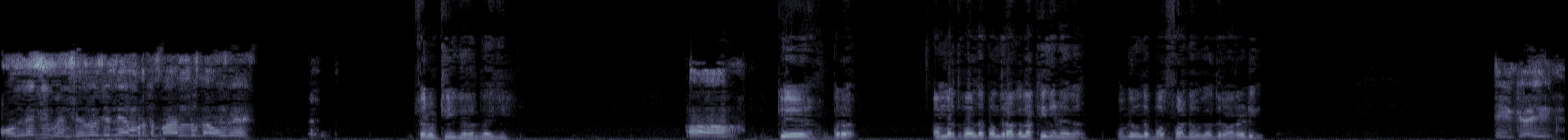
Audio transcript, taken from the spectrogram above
ਉਹਨੇ ਕੀ ਬੰਦੇ ਦੋ ਜਿੰਨੇ ਅੰਮ੍ਰਿਤਪਾਲ ਨੂੰ ਦਵਾਂਗੇ ਚਲੋ ਠੀਕ ਹੈ ਫਿਰ ਬਾਈ ਜੀ। ਹਾਂ। ਕਿ ਪਰ ਅਮਰਤਪਾਲ ਦਾ 15 ਕੁ ਲੱਖ ਹੀ ਦੇਣਾ ਹੈਗਾ ਕਿਉਂਕਿ ਉਹਦਾ ਬਹੁਤ ਫੰਡ ਹੋ ਗਿਆ ਉਧਰ ਆਲਰੇਡੀ ਠੀਕ ਹੈ ਜੀ ਹੂੰ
